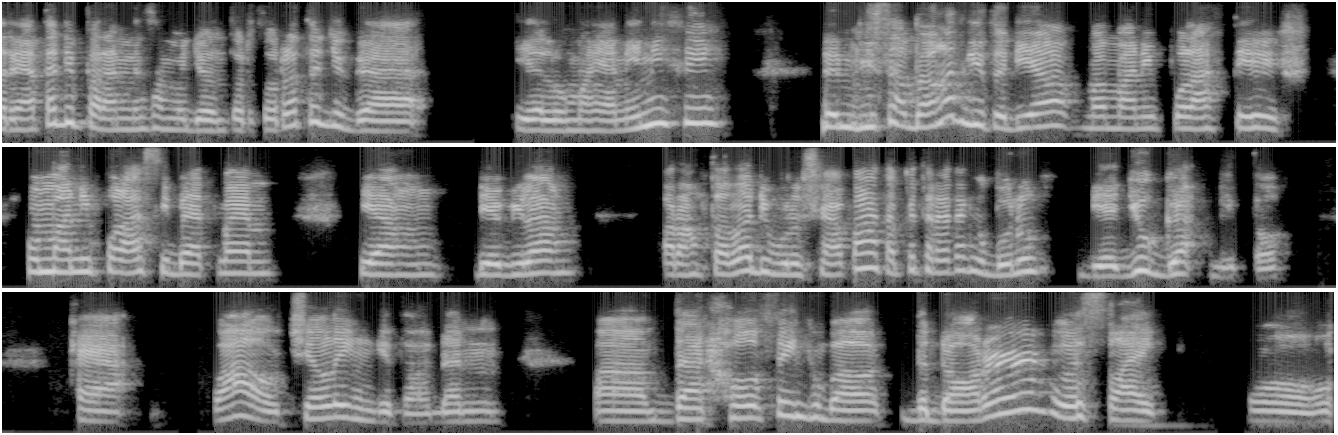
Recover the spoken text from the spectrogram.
ternyata diperanin sama John Turturro tuh juga ya lumayan ini sih. Dan bisa banget gitu dia memanipulasi memanipulasi Batman yang dia bilang orang tua lo dibunuh siapa tapi ternyata ngebunuh dia juga gitu. Kayak wow chilling gitu. Dan um, that whole thing about the daughter was like wow.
